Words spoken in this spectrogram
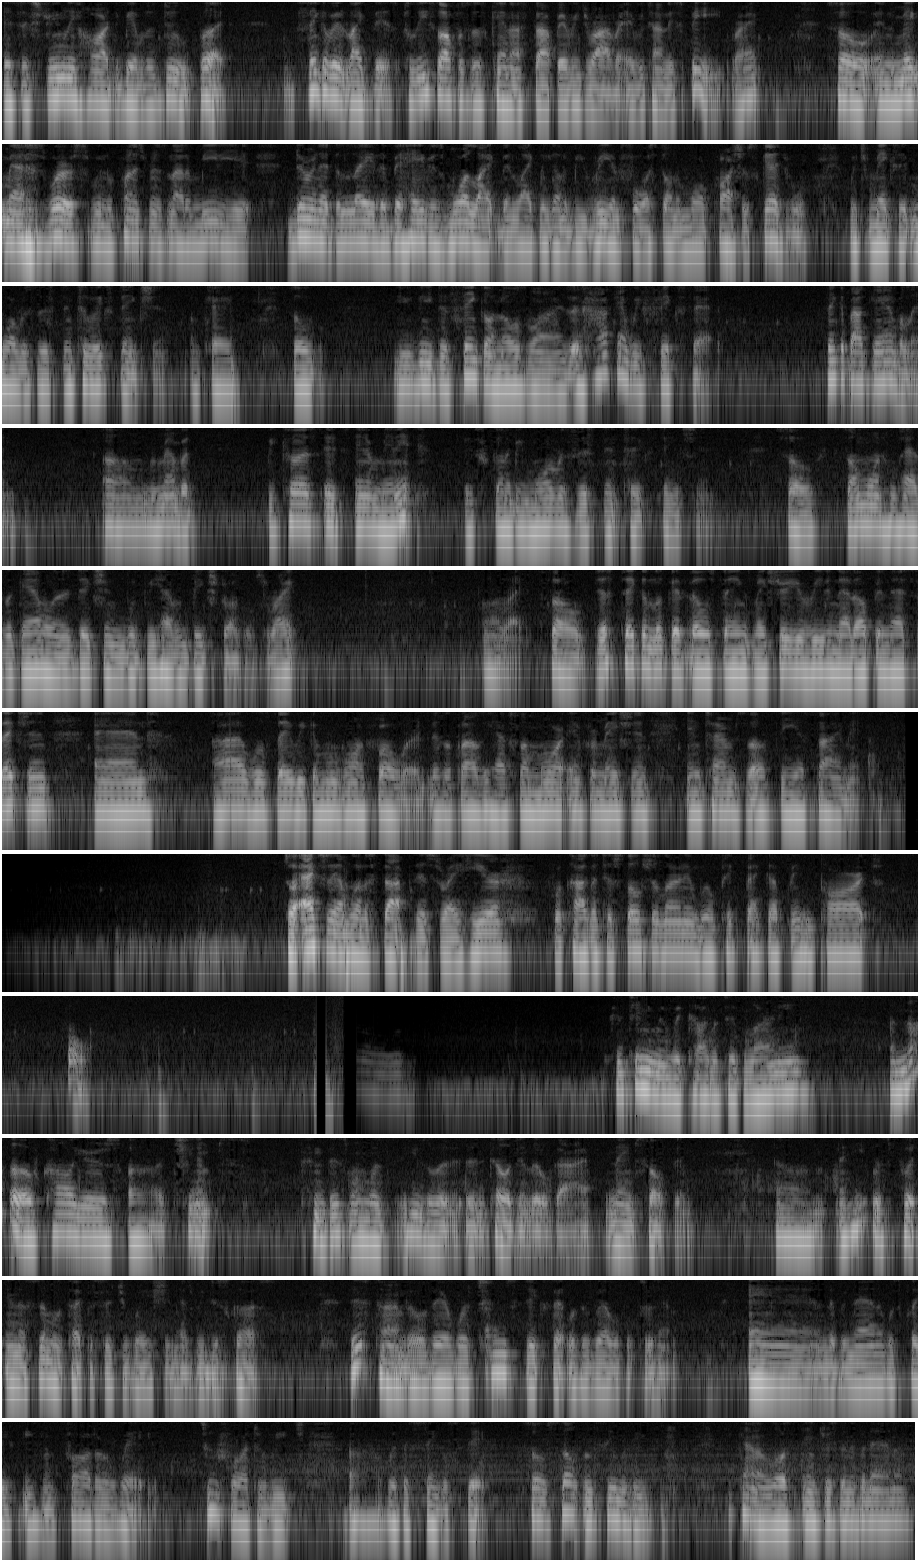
it's extremely hard to be able to do. But think of it like this. Police officers cannot stop every driver every time they speed, right? So, and to make matters worse, when the punishment is not immediate, during that delay, the behavior is more like than likely going to be reinforced on a more partial schedule, which makes it more resistant to extinction. Okay, so you need to think on those lines, and how can we fix that? Think about gambling. Um, remember, because it's intermittent, it's going to be more resistant to extinction. So someone who has a gambling addiction would be having big struggles, right? All right, so just take a look at those things. Make sure you're reading that up in that section, and I will say we can move on forward. This will probably have some more information in terms of the assignment. So actually, I'm going to stop this right here for cognitive social learning. We'll pick back up in part four. Continuing with cognitive learning, another of Köhler's uh, chimps, this one was, he was an intelligent little guy named Sultan. Um, and he was put in a similar type of situation as we discussed. This time, though, there were two sticks that was available to him, and the banana was placed even farther away, too far to reach uh, with a single stick. So Sultan seemingly he kind of lost interest in the banana.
